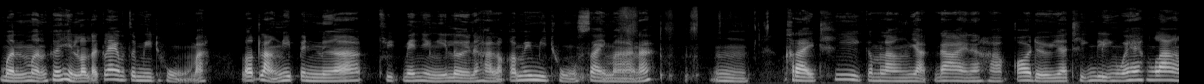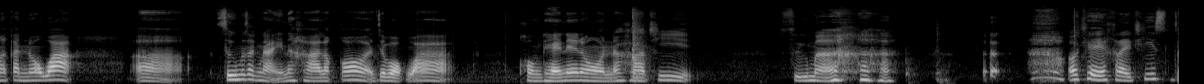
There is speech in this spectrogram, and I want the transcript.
เหมือนเหมือนเคยเห็นรถแรกๆมันจะมีถุงปะ รถหลังนี่เป็นเนื้อทรีทเมนต์อย่างนี้เลยนะคะ แล้วก็ไม่มีถุงใส่มานะ อืม ใครที่กำลังอยากได้นะคะ ก็เดี๋ยวอย่าทิ้งลิงก์ไว้ให้ข้างล่างแล้วกันเนาะว่าซื้อมาจากไหนนะคะ แล้วก็จะบอกว่าของแท้แน่นอนนะคะที่ซื้อมา โอเค ใครที่สนใจ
